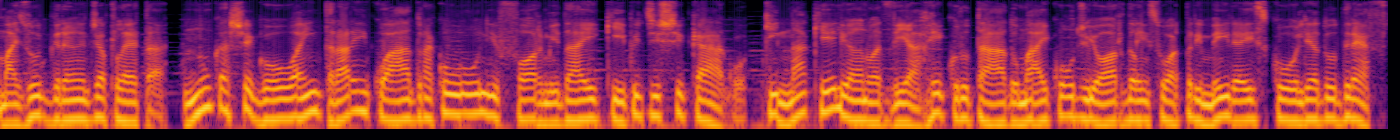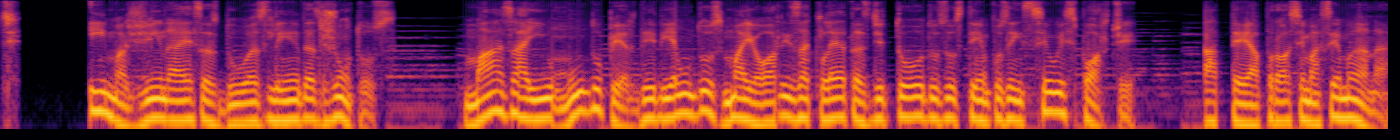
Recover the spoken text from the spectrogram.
Mas o grande atleta nunca chegou a entrar em quadra com o uniforme da equipe de Chicago, que naquele ano havia recrutado Michael Jordan em sua primeira escolha do draft. Imagina essas duas lendas juntos. Mas aí o mundo perderia um dos maiores atletas de todos os tempos em seu esporte. Até a próxima semana.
